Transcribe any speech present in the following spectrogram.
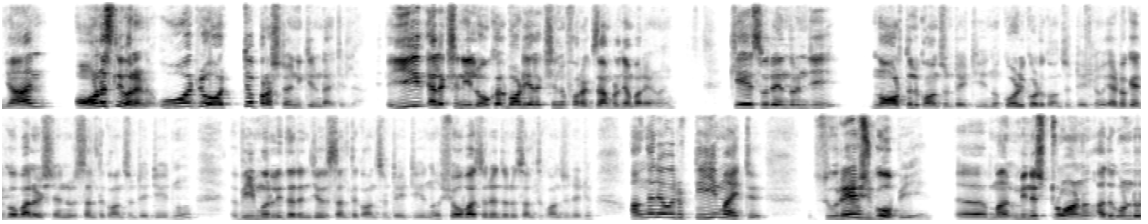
ഞാൻ ഓണസ്റ്റ്ലി പറയാണ് ഒരു ഒറ്റ പ്രശ്നം എനിക്ക് ഉണ്ടായിട്ടില്ല. ഈ ഇലക്ഷൻ ഈ ലോക്കൽ ബോഡി ഇലക്ഷനിൽ ഫോർ എക്സാമ്പിൾ ഞാൻ പറയാണ് കെ സുരേന്ദ്രൻജി നോർത്തിൽ കോൺസെൻട്രേറ്റ് ചെയ്യുന്നു കോഴിക്കോട് കോൺസെൻട്രേറ്റ് ചെയ്യുന്നു അഡ്വക്കേറ്റ് ഗോപാലകൃഷ്ണൻ ഒരു സ്ഥലത്ത് കോൺസെൻട്രേറ്റ് ചെയ്യുന്നു വി മുരളീധരൻജി ഒരു സ്ഥലത്ത് കോൺസെൻട്രേറ്റ് ചെയ്യുന്നു ശോഭ സുരേന്ദ്രൻ ഒരു സ്ഥലത്ത് കോൺസെൻട്രേറ്റ് ചെയ്യുന്നു. അങ്ങനെ ഒരു ടീമായിട്ട് സുരേഷ് ഗോപി മിനിസ്റ്ററുമാണ്. അതുകൊണ്ട്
